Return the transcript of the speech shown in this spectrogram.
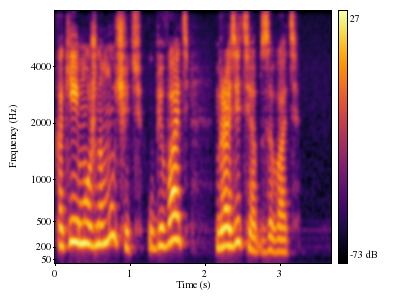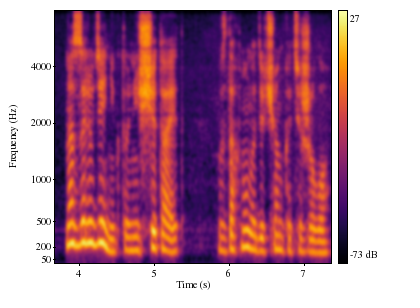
Какие можно мучить, убивать, грозить и обзывать. Нас за людей никто не считает. Вздохнула девчонка тяжело.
